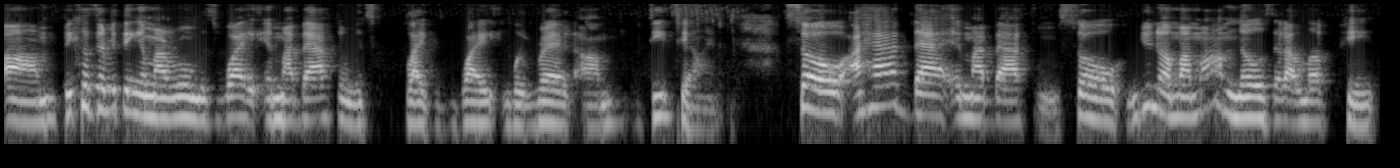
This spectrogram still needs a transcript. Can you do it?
um, because everything in my room is white, in my bathroom it's like white with red um, detailing. So I have that in my bathroom. So, you know, my mom knows that I love pink.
